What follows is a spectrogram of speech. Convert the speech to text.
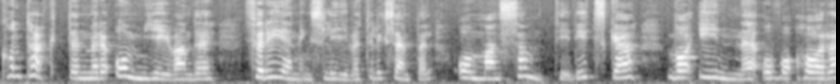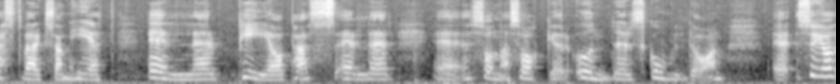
kontakten med det omgivande föreningslivet till exempel om man samtidigt ska vara inne och ha rastverksamhet eller PA-pass eller eh, sådana saker under skoldagen. Eh, så jag,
